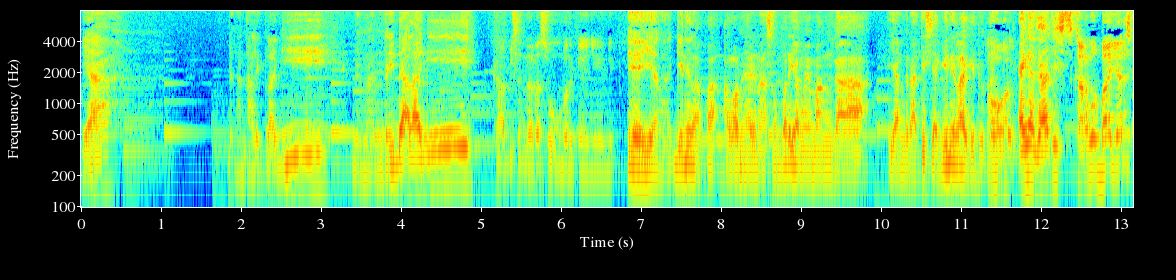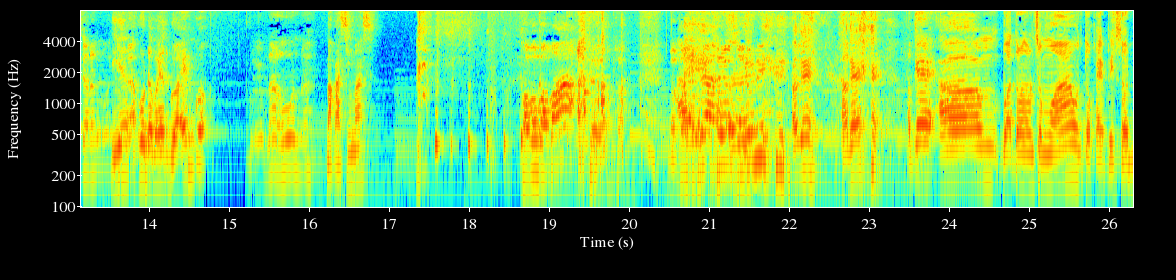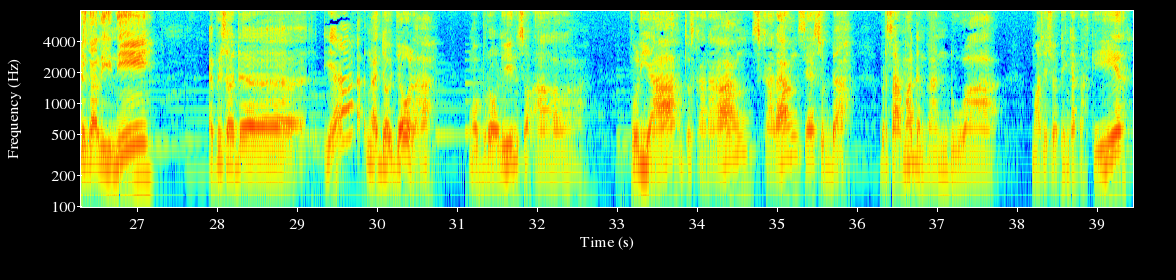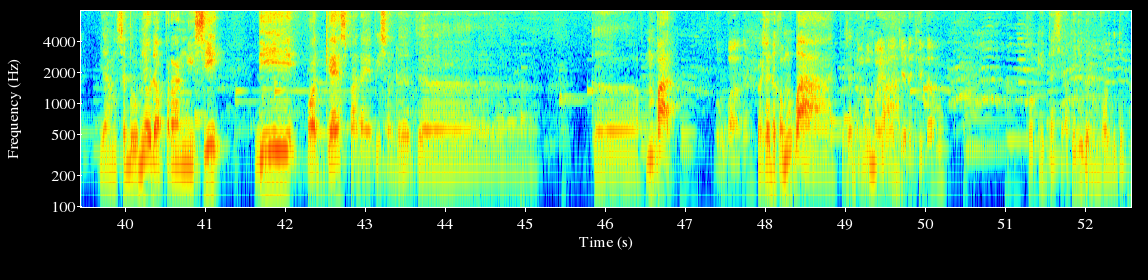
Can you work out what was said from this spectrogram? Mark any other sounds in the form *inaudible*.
Ya, dengan Alip lagi, dengan Rida lagi, kehabisan narasumber kayaknya ini Ya iyalah, gini lah Pak. Kalau nyari narasumber yang memang nggak yang gratis ya gini lah gitu kan. Oh. Eh nggak gratis. sekarang mau bayar sekarang mau Iya, aku udah bayar 2 m kok. dua m naon ah Makasih Mas. Bapak-bapak *laughs* bapak ada yang baru nih Oke, oke, oke. em, buat teman-teman semua untuk episode kali ini, episode ya nggak jauh-jauh lah ngobrolin soal kuliah untuk sekarang. Sekarang saya sudah bersama dengan dua mahasiswa tingkat akhir yang sebelumnya udah pernah ngisi di podcast pada episode ke keempat. Lupa kan? Episode keempat episode lupain keempat. aja deh kita mah. Kok kita sih? Aku juga dong kalau gitu.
